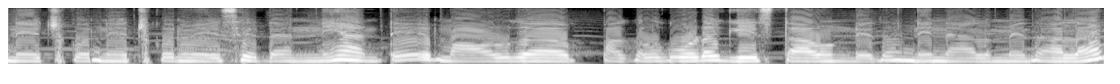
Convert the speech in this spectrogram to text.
నేర్చుకొని నేర్చుకొని వేసేదాన్ని. అంటే మామూలుగా పగలు కూడా గీస్తూ ఉండేదాన్ని నేల మీద అలా.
